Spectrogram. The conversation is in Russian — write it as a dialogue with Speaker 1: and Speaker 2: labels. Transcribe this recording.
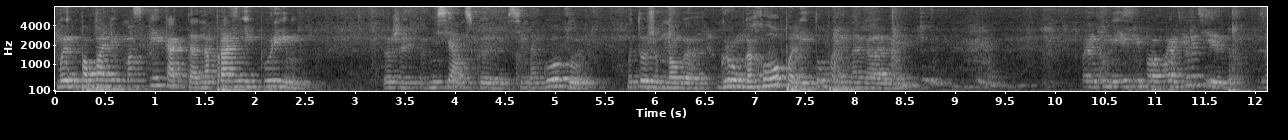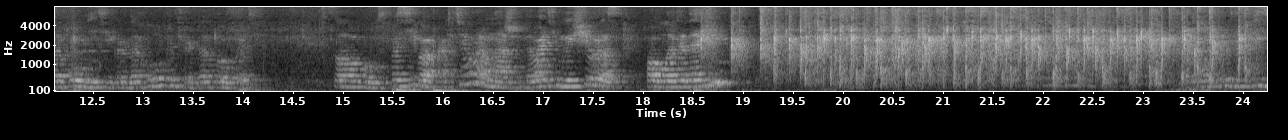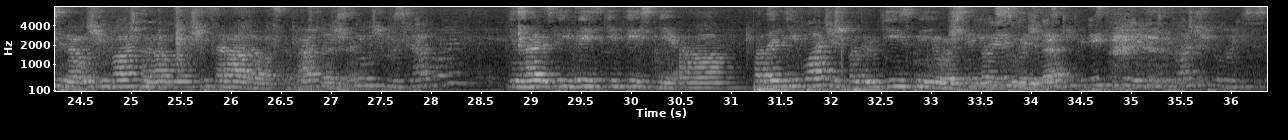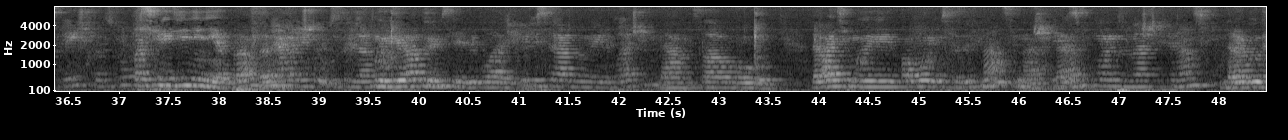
Speaker 1: Мы попали в Москве как-то на праздник Пурим, тоже в мессианскую синагогу. Мы тоже много громко хлопали и топали ногами. Поэтому, если попадете, запомните, когда хлопать, когда топать. Слава Богу. Спасибо актерам нашим. Давайте мы еще раз поблагодарим. Действительно очень важно нам научиться радоваться, правда же? Мне нравятся еврейские песни, а под одни плачешь, под другие смеешься и танцуешь, да? Посередине нет, правда? Мы или радуемся, или плачем. Да, слава Богу. Давайте мы помолимся за финансы наши, да?
Speaker 2: Молимся за наши финансы.
Speaker 1: Дорогой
